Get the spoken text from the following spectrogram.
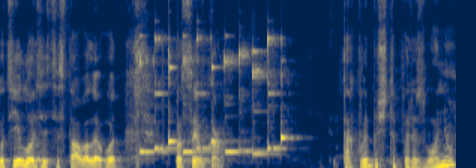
по цій лозіці ставили от пасивка. Так, вибачте, перезвоню.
